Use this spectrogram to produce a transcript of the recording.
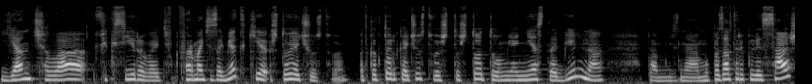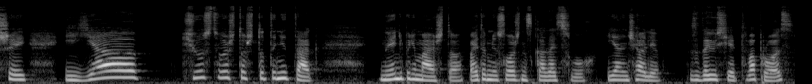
я начала фиксировать в формате заметки, что я чувствую. Вот как только я чувствую, что что-то у меня нестабильно, там, не знаю, мы позавтракали с Сашей, и я чувствую, что что-то не так, но я не понимаю, что, поэтому мне сложно сказать вслух. И я вначале задаю себе этот вопрос,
